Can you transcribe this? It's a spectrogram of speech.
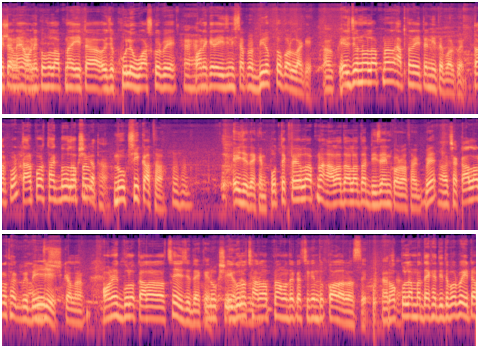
যেটা নেয় অনেকে হলো আপনার এটা ওই যে খুলে ওয়াশ করবে হ্যাঁ, হ্যাঁ। অনেকের এই জিনিসটা আপনার বিরক্তকর লাগে। এর জন্য হলো আপনার আপনারা এটা নিতে পারবেন। তারপর? তারপর থাকবে হলো আপনার কাঁথা। নকশি কাঁথা এই যে দেখেন প্রত্যেকটাই হলো আপনার আলাদা আলাদা ডিজাইন করা থাকবে। আচ্ছা কালারও থাকবে বেশ কালার। অনেকগুলো কালার আছে এই যে দেখেন এগুলো ছাড়াও আপনার আমাদের কাছে কিন্তু কালার আছে। আচ্ছা। নক করলে আমরা দেখা দিতে পারব এটা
